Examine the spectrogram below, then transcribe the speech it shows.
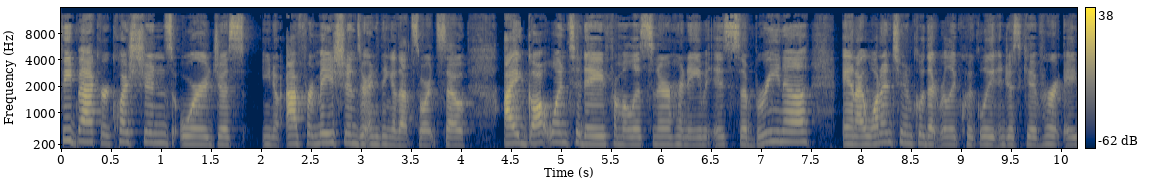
feedback or questions or just, you know, affirmations or anything of that sort. So I got one today from a listener. Her name is Sabrina, and I wanted to include that really quickly and just give her a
